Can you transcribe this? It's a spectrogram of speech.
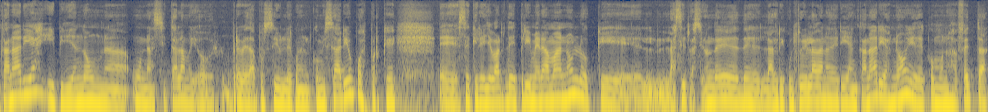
Canarias y pidiendo una, cita a la mayor brevedad posible con el comisario, pues porque eh, se quiere llevar de primera mano lo que la situación de, de la agricultura y la ganadería en Canarias, ¿no? Y de cómo nos afecta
